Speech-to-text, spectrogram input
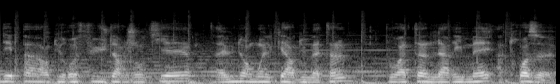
Départ du refuge d'Argentière à 1h moins le quart du matin pour atteindre l'Arimée à 3h.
